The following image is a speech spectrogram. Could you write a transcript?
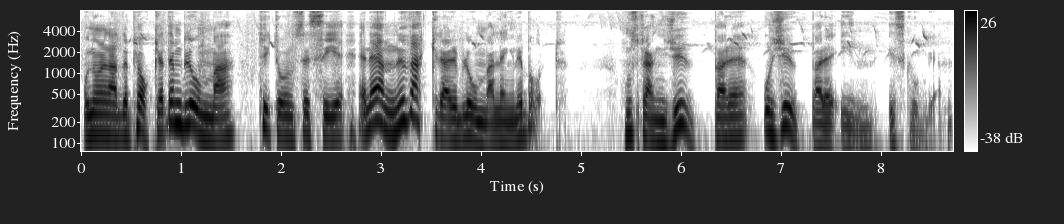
Och när hon hade plockat en blomma tyckte hon sig se en ännu vackrare blomma längre bort. Hon sprang djupare och djupare in i skogen.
